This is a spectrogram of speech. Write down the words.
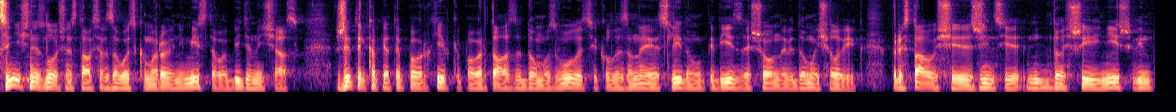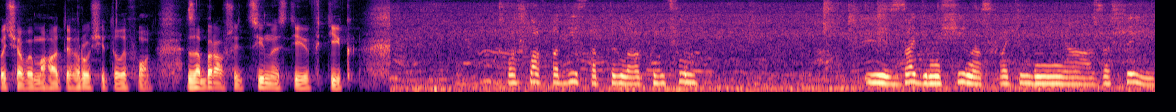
Цинічний злочин стався в Заводському районі міста в обідній час. Жителька п'ятиповерхівки поверталась додому з вулиці, коли за нею слідом у під'їзд зайшов невідомий чоловік. Приставивши жінці до шиї ніж, він почав вимагати гроші і телефон. Забравши цінності, втік. Пошла в подъезд, открыла ключом. И сзади мужчина схватил меня за шею и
